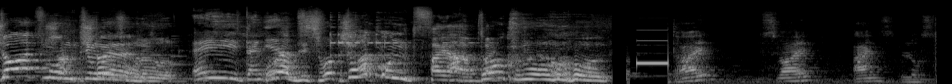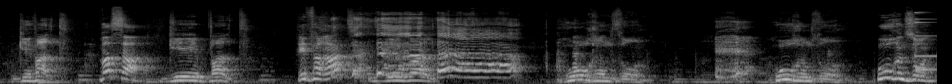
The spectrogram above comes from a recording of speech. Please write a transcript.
Dortmund, Junge. Stolzmund. Ey, dein Ernst. dieses Wort. Dortmund. Feierabend. Dortmund. 3, 2, 1, los. Gewalt. Wasser. Gewalt. Referat. Gewalt. Hurensohn. Hurensohn. Hurensohn.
